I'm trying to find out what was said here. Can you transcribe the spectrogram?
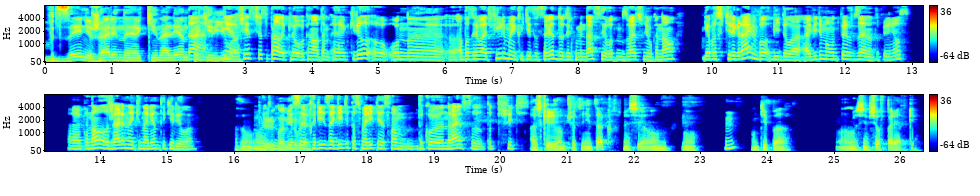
в Дзене жареная кинолента Да. Кирилла? Не, вообще, если честно, правда, клевый канал. Там э, Кирилл, э, он э, обозревает фильмы и какие-то советы, дает рекомендации. Вот называется у него канал. Я просто в Телеграме был, видела, а, видимо, он теперь в Дзен это перенес. Э, канал «Жареная кинолента Кирилла». Ну, рекламировали? Если хотите, зайдите, посмотрите, если вам такое нравится, подпишитесь. А с Кириллом что-то не так? В смысле, он, ну? Он типа, ну, с ним все в порядке.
